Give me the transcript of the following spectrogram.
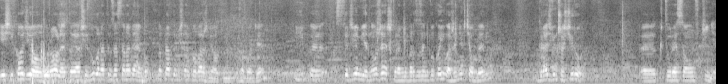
Jeśli chodzi o rolę, to ja się długo nad tym zastanawiałem, bo naprawdę myślałem poważnie o tym zawodzie i y, stwierdziłem jedną rzecz, która mnie bardzo zaniepokoiła, że nie chciałbym grać w większości ról, y, które są w kinie,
